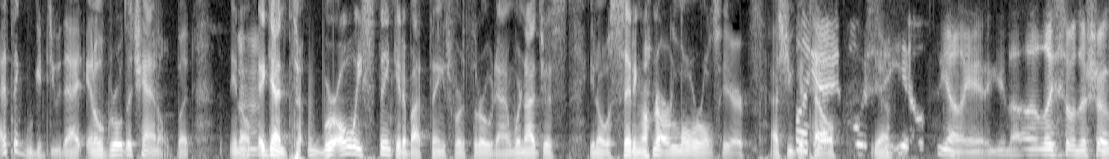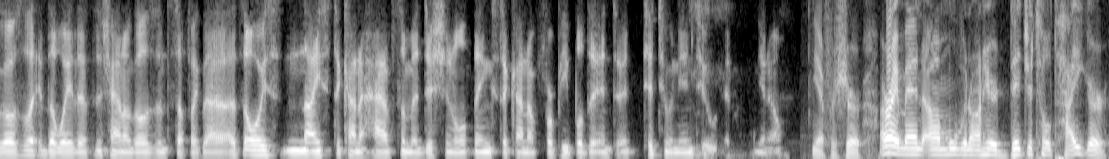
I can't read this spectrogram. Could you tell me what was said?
I think we could do that. It'll grow the channel. But you know, again, t- we're always thinking about things for Throwdown. We're not just you know sitting on our laurels here, as you Well, can tell. yeah, always- Yeah. you know, you know, you know, at least where the show goes, the way that the channel goes and stuff like that. It's always nice to kind of have some additional things to kind of for people to to, to tune into. You know. Yeah, for sure. All right, man. Um, moving on here. Digital Tiger.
